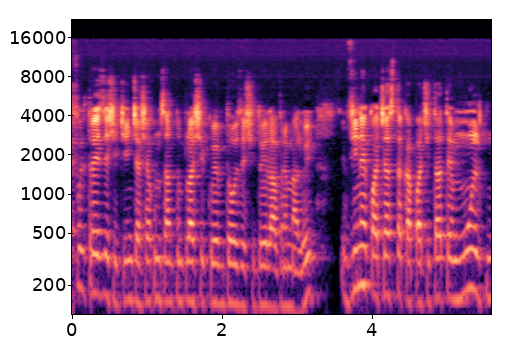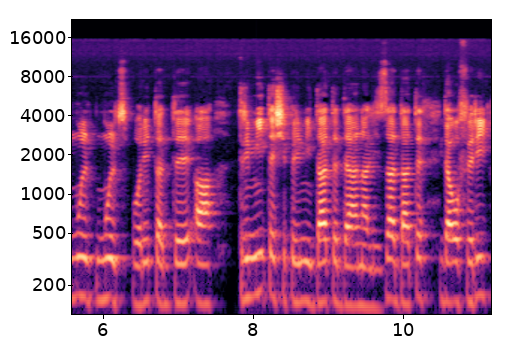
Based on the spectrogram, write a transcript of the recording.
F-35, așa cum s-a întâmplat și cu F-22 la vremea lui, vine cu această capacitate mult, mult, mult sporită de a trimite și primi date, de a analiza date, de a oferi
